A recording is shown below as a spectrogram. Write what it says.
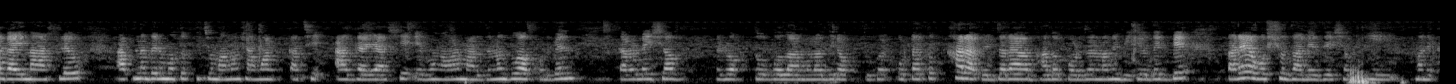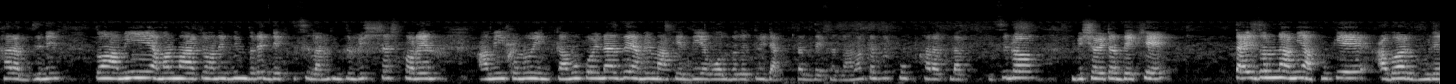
আগায় না আসলেও আপনাদের মতো কিছু মানুষ আমার কাছে আগায় আসে এবং আমার মার জন্য দোয়া করবেন। কারণ এইসব রক্ত, গোলা মোলাদি রক্ত, ওটা তো খারাপের। যারা ভালো পর্যায়ের মানে ভিডিও দেখবে, তারাই অবশ্য জানে যে সব কি মানে খারাপ জিনিস। তো আমি আমার মাকে অনেক দিন ধরে দেখতেছিলাম, কিন্তু বিশ্বাস করেন, আমি কোনো ইনকামও করি না যে আমি মাকে দিয়ে বলব যে, তুই ডাক্তার দেখাবো আমার কাছে খুব খারাপ লাগতেছিল বিষয়টা দেখে। তাই জন্য আমি আপুকে আবার ঘুরে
